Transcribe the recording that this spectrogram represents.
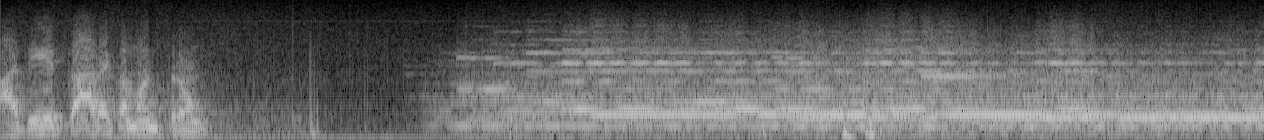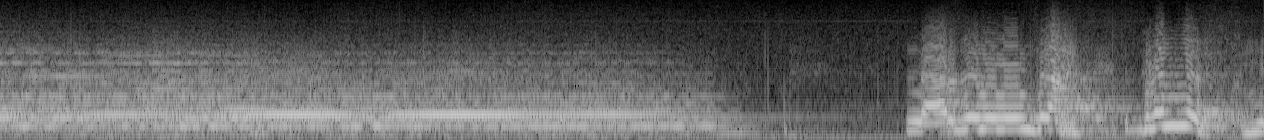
అదే తారక మంత్రం. నారదమునింద్ర ధన్యోస్మి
